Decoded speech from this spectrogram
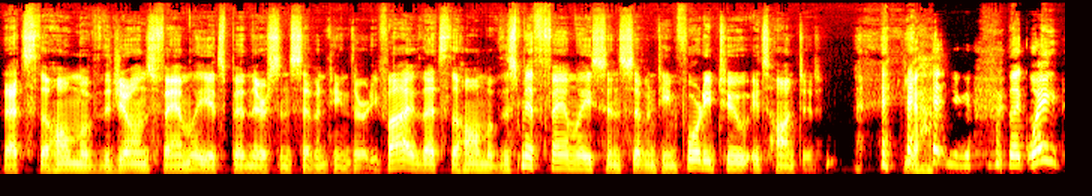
that's the home of the Jones family. It's been there since 1735. That's the home of the Smith family since 1742. It's haunted. Yeah. like, wait,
